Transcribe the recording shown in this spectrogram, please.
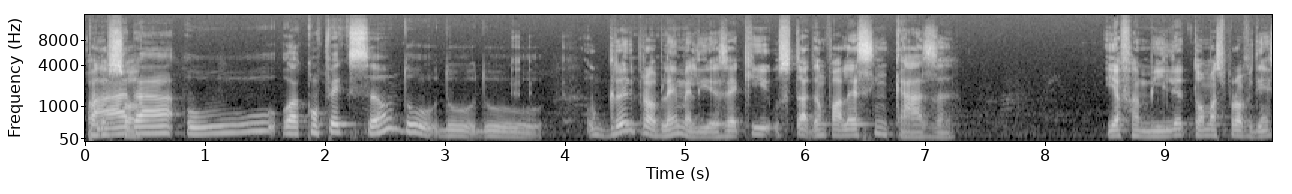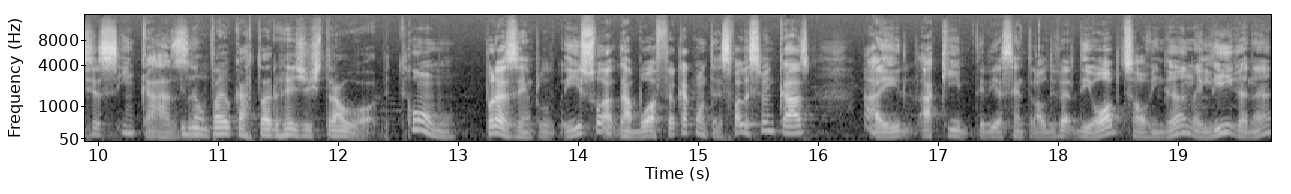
para o, a confecção do, do, do, O grande problema, Elias, é que o cidadão falece em casa. E a família toma as providências em casa. E não vai o cartório registrar o óbito. Como? Por exemplo, isso na boa fé o que acontece? Faleceu em casa, aí aqui teria a central de, de óbito, salvo engano, ele liga, né?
